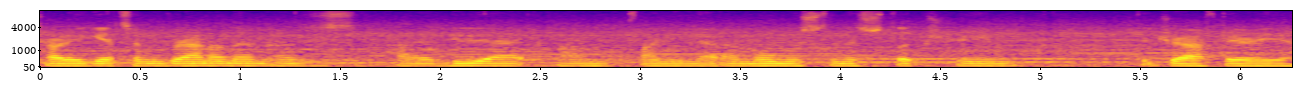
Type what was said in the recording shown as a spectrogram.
try to get some ground on them. As I do that, I'm finding that I'm almost in the slipstream, the draft area.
